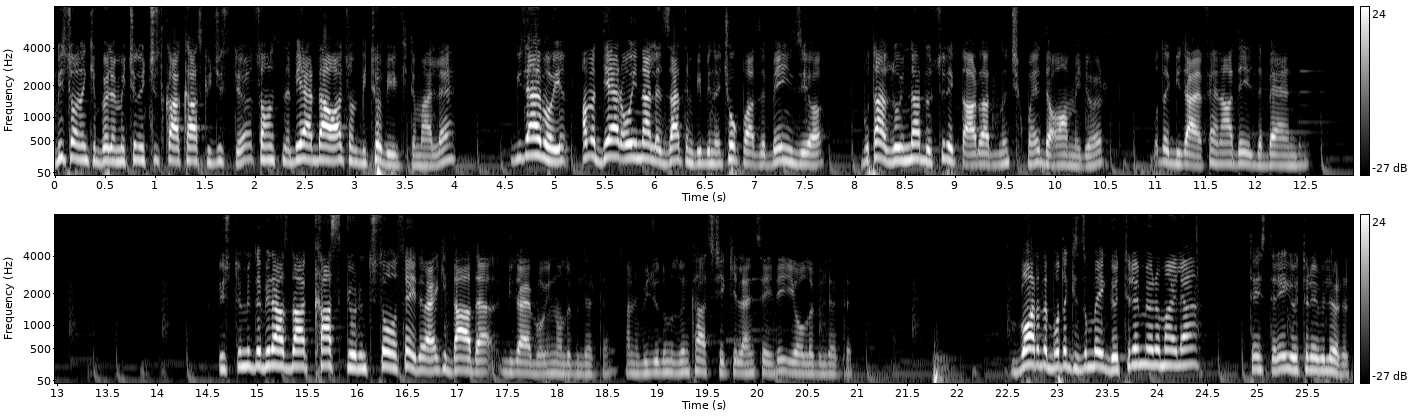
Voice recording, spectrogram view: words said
Bir sonraki bölüm için 300k kas gücü istiyor. Sonrasında bir yer daha var sonra bitiyor büyük ihtimalle. Güzel bir oyun ama diğer oyunlarla zaten birbirine çok fazla benziyor. Bu tarz oyunlar da sürekli ardı ardına çıkmaya devam ediyor. Bu da güzel fena değildi beğendim. Üstümüzde biraz daha kas görüntüsü olsaydı belki daha da güzel bir oyun olabilirdi. Hani vücudumuzun kas şekillenseydi iyi olabilirdi. Bu arada buradaki zımbayı götüremiyorum hala. testereye götürebiliyoruz.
